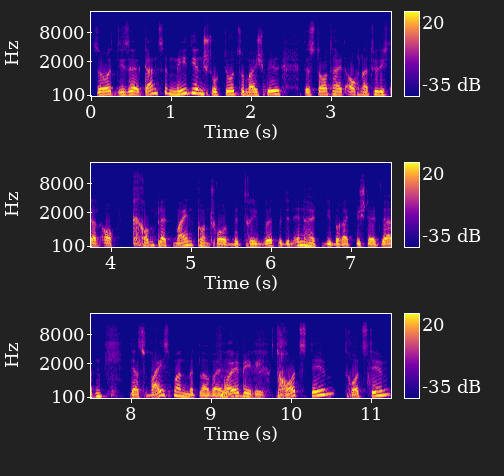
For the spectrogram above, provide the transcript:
So, diese ganze Medienstruktur zum Beispiel, dass dort halt auch natürlich dann auch komplett Mind Control betrieben wird mit den Inhalten, die bereitgestellt werden. Das weiß man mittlerweile. Voll, Baby. Trotzdem, trotzdem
